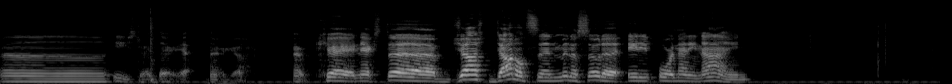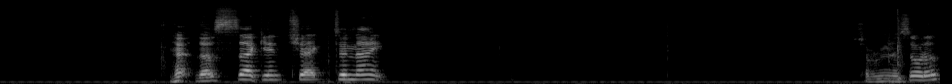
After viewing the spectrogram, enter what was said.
Uh, East right there. Yeah, there we go. Okay, next up, Josh Donaldson, Minnesota, 84.99. the second check tonight. So from Minnesota,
